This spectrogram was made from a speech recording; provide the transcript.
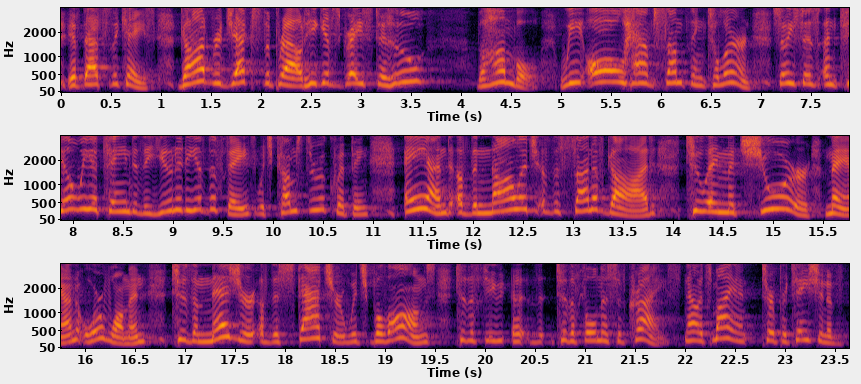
if that's the case. God rejects the proud. He gives grace to who? The humble. We all have something to learn. So he says, until we attain to the unity of the faith, which comes through equipping, and of the knowledge of the Son of God, to a mature man or woman, to the measure of the stature which belongs to the, uh, to the fullness of Christ. Now, it's my interpretation of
